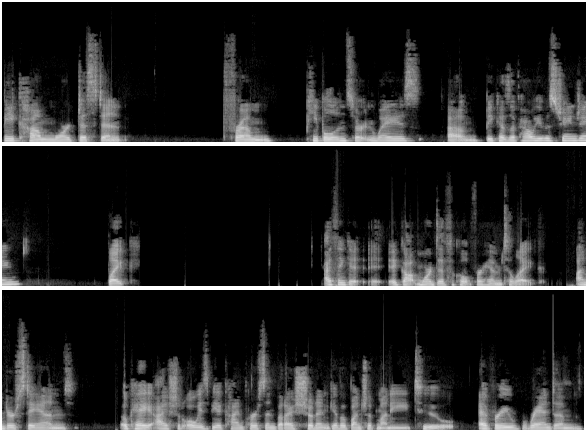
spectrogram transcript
become more distant from people in certain ways um, because of how he was changing. Like, I think it, it got more difficult for him to like understand. Okay, I should always be a kind person, but I shouldn't give a bunch of money to every random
